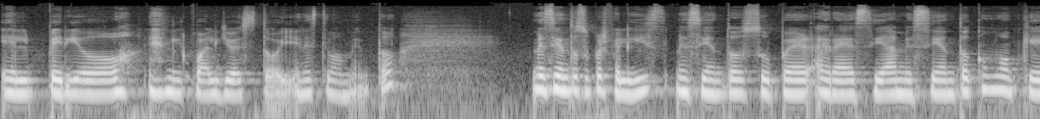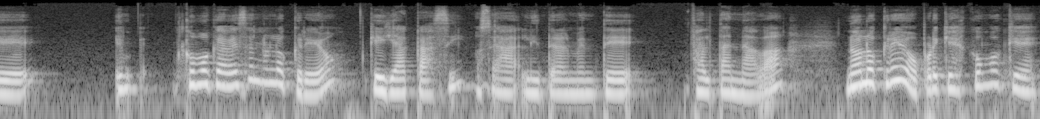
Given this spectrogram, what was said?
el periodo en el cual yo estoy en este momento. Me siento súper feliz, me siento súper agradecida, me siento como que, em, como que a veces no lo creo, que ya casi, o sea, literalmente falta nada. No lo creo, porque es como que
